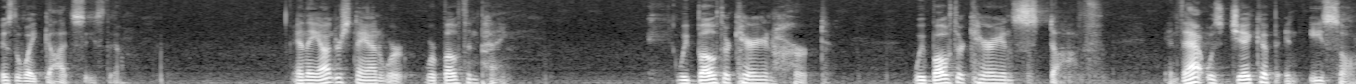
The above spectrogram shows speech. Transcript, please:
as the way God sees them and they understand we're, we're both in pain. We both are carrying hurt. We both are carrying stuff. And that was Jacob and Esau.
